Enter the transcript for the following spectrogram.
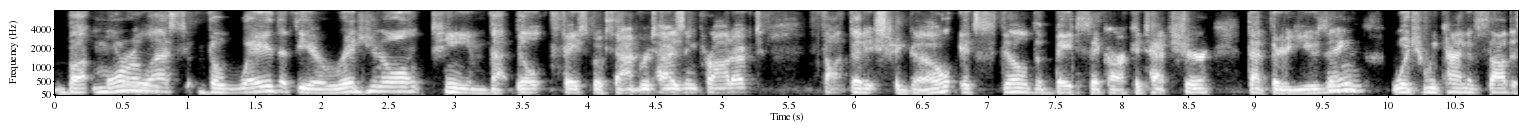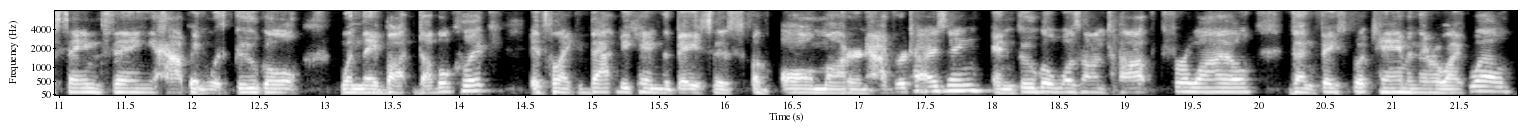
but more mm. or less the way that the original team that built Facebook's advertising product thought that it should go. It's still the basic architecture that they're using, mm-hmm. which we kind of saw the same thing happen with Google when they bought DoubleClick. It's like that became the basis of all modern advertising, and Google was on top for a while. Then Facebook came and they were like, well,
